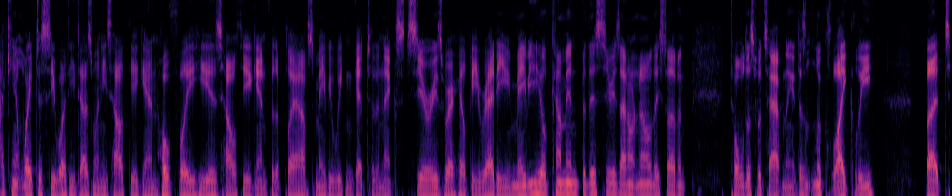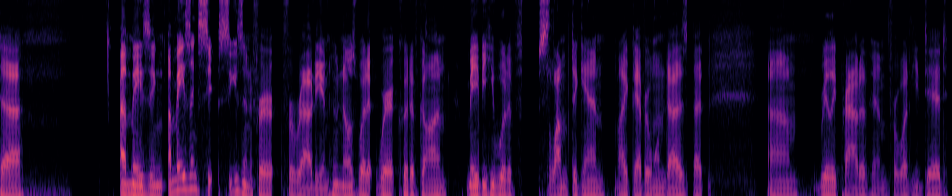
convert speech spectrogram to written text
I can't wait to see what he does when he's healthy again. Hopefully, he is healthy again for the playoffs. Maybe we can get to the next series where he'll be ready. Maybe he'll come in for this series. I don't know. They still haven't told us what's happening. It doesn't look likely, but uh, amazing, amazing se- season for for Rowdy, and who knows what it, where it could have gone. Maybe he would have slumped again, like everyone does. But um, really proud of him for what he did.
